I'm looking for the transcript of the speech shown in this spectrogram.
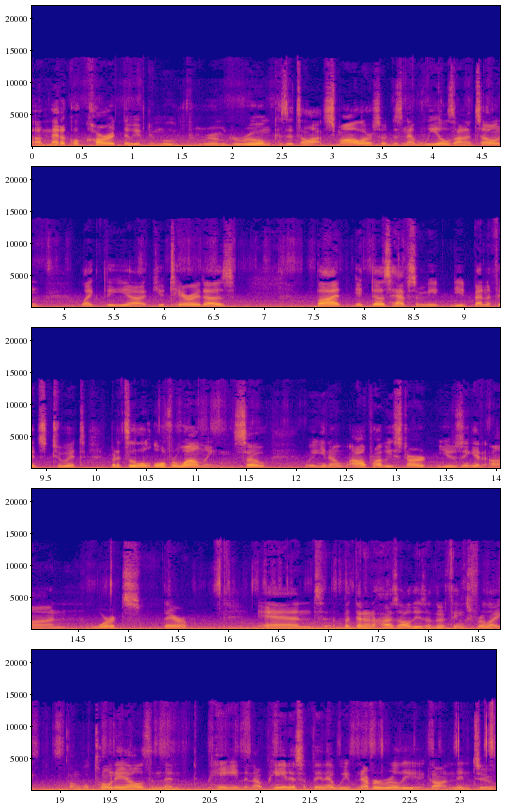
a, medical cart that we have to move from room to room because it's a lot smaller, so it doesn't have wheels on its own like the uh, Cutera does. But it does have some neat benefits to it, but it's a little overwhelming. So, you know, I'll probably start using it on warts there and but then it has all these other things for like fungal toenails and then pain and now pain is something that we've never really gotten into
